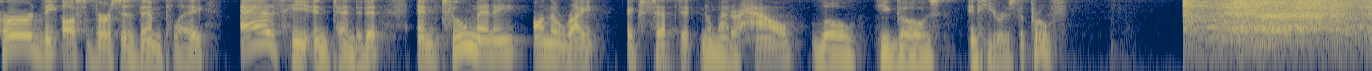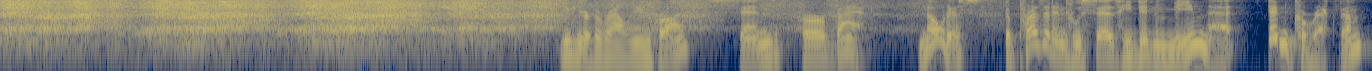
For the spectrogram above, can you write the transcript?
heard the us versus them play as he intended it, and too many on the right accept it no matter how low he goes. And here is the proof. You hear the rallying cry send her back. Notice the president who says he didn't mean that didn't correct them.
